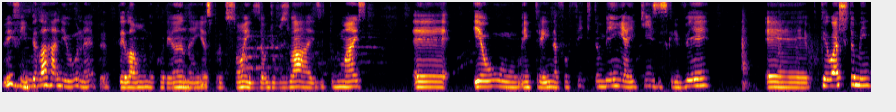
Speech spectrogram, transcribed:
enfim, uhum. pela Hallyu, né? Pela onda coreana e as produções audiovisuais e tudo mais. É, eu entrei na fanfic também, aí quis escrever. É, porque eu acho que também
